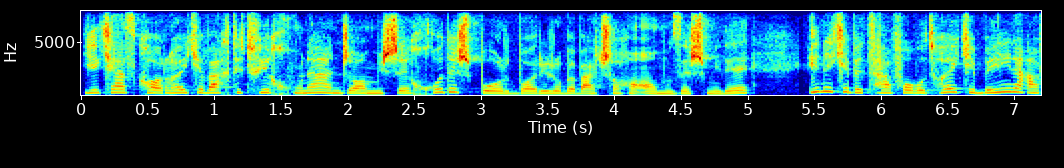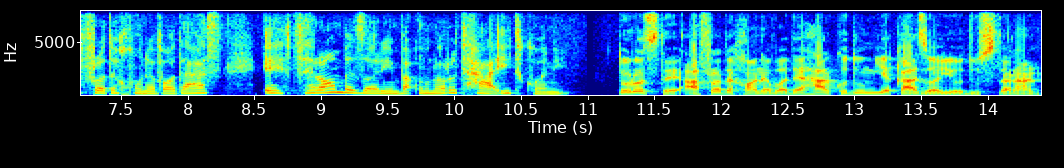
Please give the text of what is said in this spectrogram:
یکی از کارهایی که وقتی توی خونه انجام میشه خودش بردباری رو به بچه ها آموزش میده اینه که به تفاوت‌هایی که بین افراد خانواده است احترام بذاریم و اونا رو تایید کنیم. درسته افراد خانواده هر کدوم یه غذایی رو دوست دارن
